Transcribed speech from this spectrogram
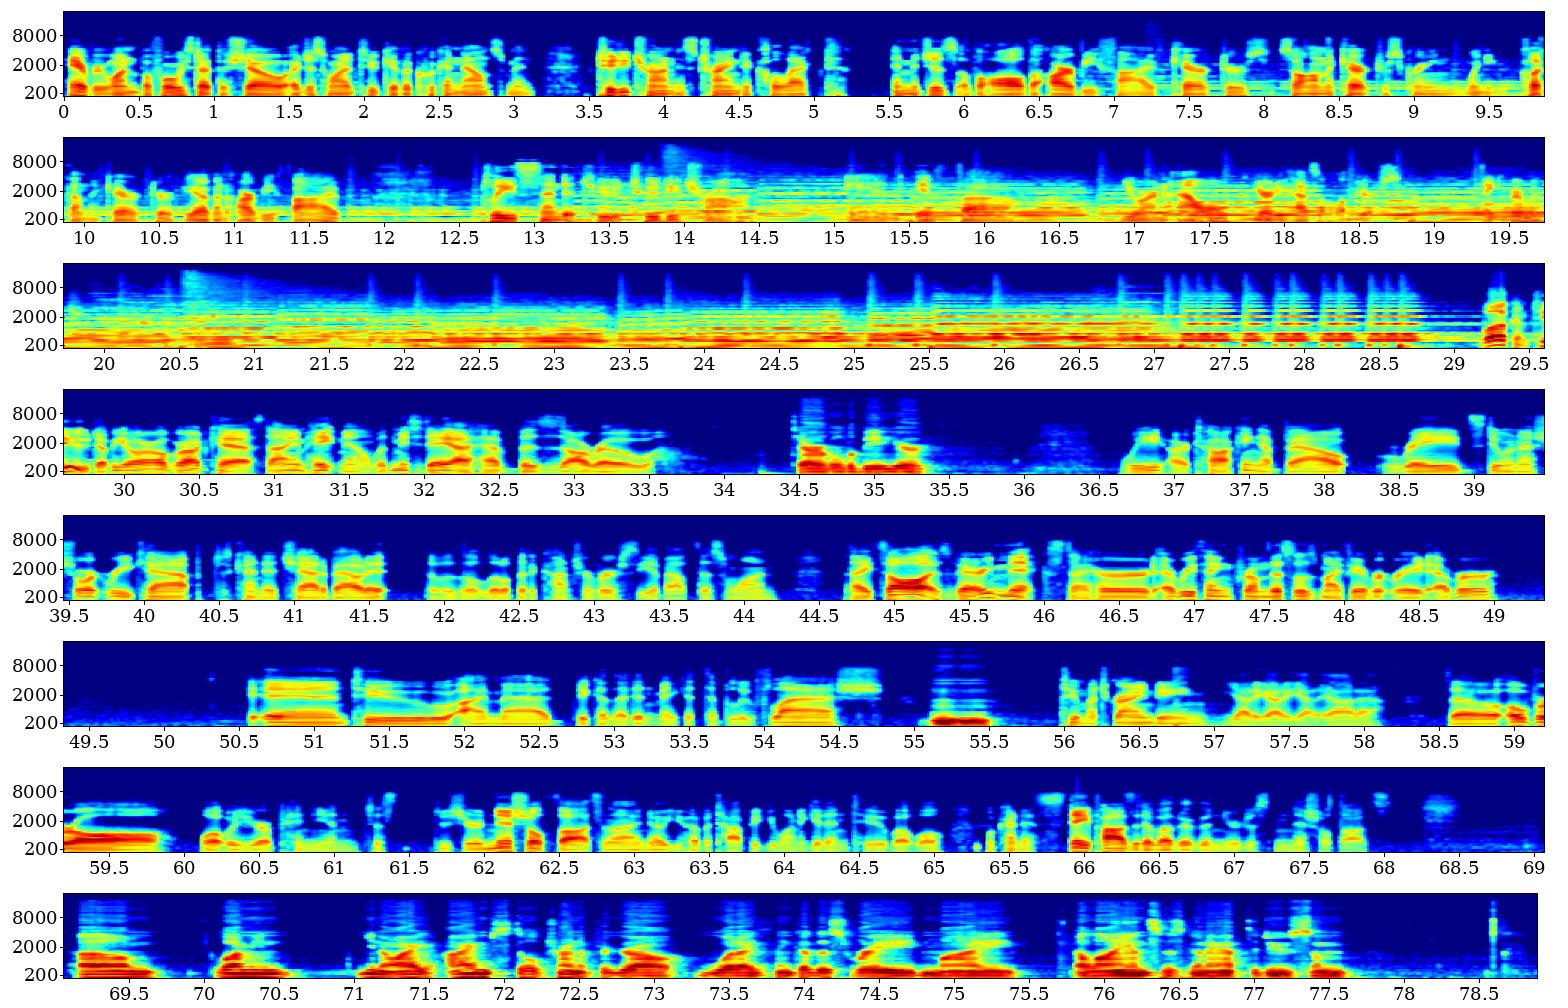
Hey everyone, before we start the show, I just wanted to give a quick announcement. 2Dtron is trying to collect images of all the RB5 characters. So on the character screen, when you click on the character, if you have an RB5, please send it to 2Dtron. And if uh, you are an owl, he already has all of yours. Thank you very much. Welcome to WRL Broadcast. I am Hate Mail. With me today, I have Bizarro. Terrible to be here. We are talking about raids, doing a short recap, just kind of chat about it. There was a little bit of controversy about this one. I saw it's very mixed. I heard everything from this was my favorite raid ever, and to I'm mad because I didn't make it to Blue Flash, hmm too much grinding, yada yada yada yada. So overall, what was your opinion? Just just your initial thoughts, and I know you have a topic you want to get into, but we'll we'll kind of stay positive other than your just initial thoughts. Um, well, I mean, you know, I, I'm still trying to figure out what I think of this raid. My alliance is going to have to do some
